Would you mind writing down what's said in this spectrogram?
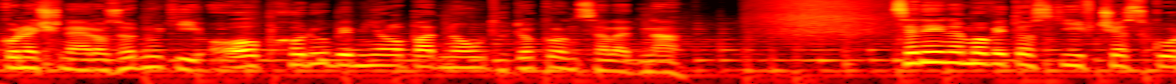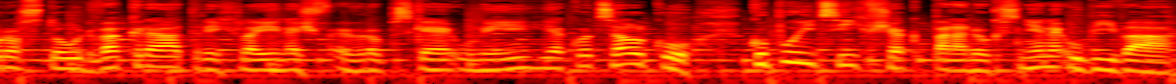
Konečné rozhodnutí o obchodu by mělo padnout do konce ledna. Ceny nemovitostí v Česku rostou dvakrát rychleji než v Evropské unii jako celku. Kupujících však paradoxně neubývá.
